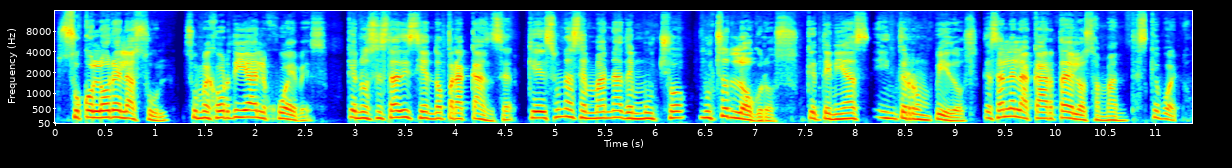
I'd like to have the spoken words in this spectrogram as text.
su color el azul, su mejor día el jueves, que nos está diciendo para cáncer que es una semana de mucho, muchos logros que tenías interrumpidos. Te sale la carta de los amantes, qué bueno.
